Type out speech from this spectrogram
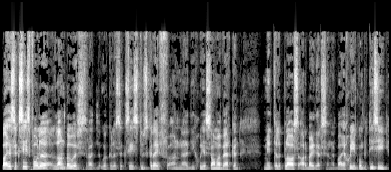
Baie suksesvolle landbouers wat ook hulle sukses toeskryf aan uh, die goeie samewerking met hulle plaasarbeiders. En 'n baie goeie kompetisie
